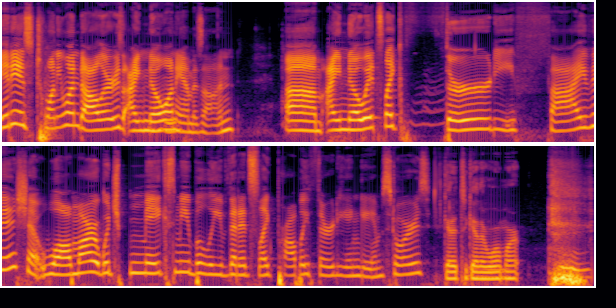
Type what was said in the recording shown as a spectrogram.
it is twenty one dollars. I know Mm-hmm. on Amazon. Um, I know it's like thirty five ish at Walmart, which makes me believe that it's like probably thirty in game stores. Get it together, Walmart.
